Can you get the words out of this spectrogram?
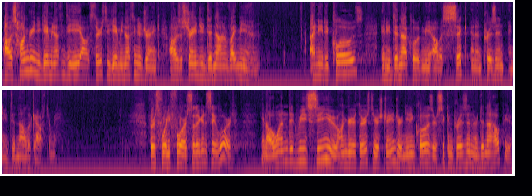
I was hungry, and you gave me nothing to eat. I was thirsty, you gave me nothing to drink. I was a stranger, you did not invite me in. I needed clothes, and you did not clothe me. I was sick and in prison, and you did not look after me. Verse 44 So they're going to say, Lord, you know, when did we see you hungry or thirsty or stranger, needing clothes or sick in prison, or did not help you?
